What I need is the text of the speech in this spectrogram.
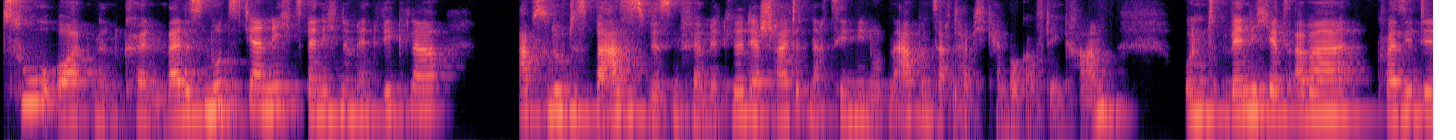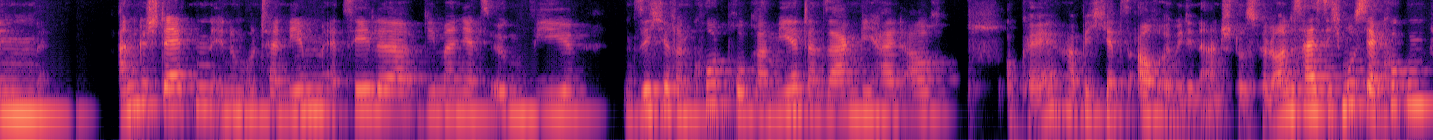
zuordnen können? Weil es nutzt ja nichts, wenn ich einem Entwickler absolutes Basiswissen vermittle, der schaltet nach zehn Minuten ab und sagt, habe ich keinen Bock auf den Kram. Und wenn ich jetzt aber quasi den Angestellten in einem Unternehmen erzähle, wie man jetzt irgendwie einen sicheren Code programmiert, dann sagen die halt auch, okay, habe ich jetzt auch irgendwie den Anschluss verloren. Das heißt, ich muss ja gucken,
